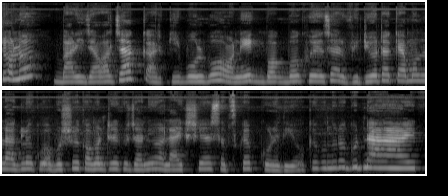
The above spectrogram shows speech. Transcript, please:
চলো বাড়ি যাওয়া যাক, আর কি বলব? অনেক বক বক হয়েছে, আর ভিডিওটা কেমন লাগল অবশ্যই কমেন্টে জানিও, আর লাইক শেয়ার সাবস্ক্রাইব করে দিও। ওকে বন্ধুরা গুড নাইট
